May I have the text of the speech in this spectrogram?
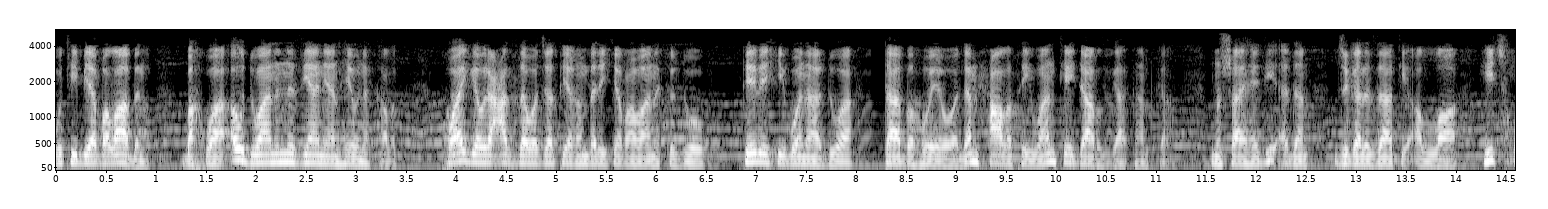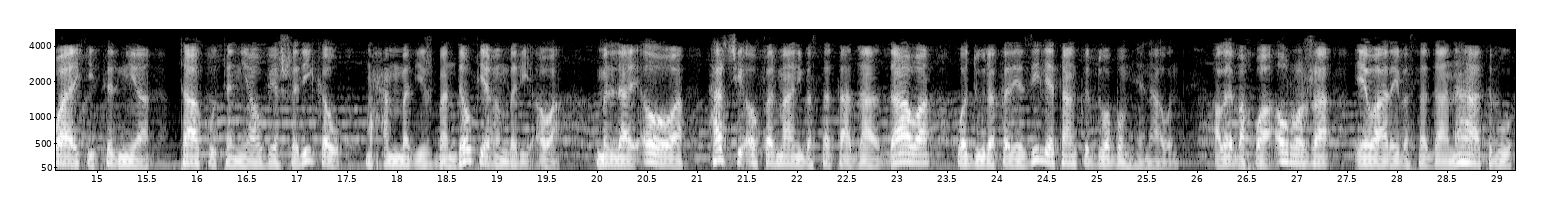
وتی بێ بەڵا بن بەخوا ئەو دوانە نە زیانیان هەیە و نە کەڵک خوای گەورە عەززە وەجەل پێغەمبەرێکی ڕەوانە کردووە و کتێبێکی بۆ ناردووە تا بەهۆیەوە لەم حاڵەتەی وان تێیدا ڕزگارتان بکا مشاهدی ئەدەم جگە لە زاتی اللە هیچ خوایەکی تر نییە تاک و تەنیا و بێ شەریکە و محەممەدیش بەندە و پێغەمبەری ئەوە، من لای ئەوەوە هەرچی ئەو فەرمانی بەسەرتاندا داوە و دوورەپەرێزی لێتان کردووە بۆم هێناون، ئەڵێ بەخوا ئەو ڕۆژە ئێوارەی بەسەردا نەهاتبوو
